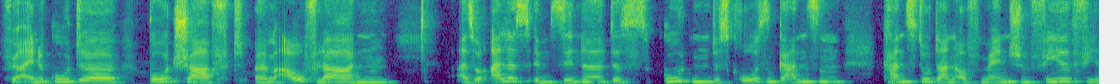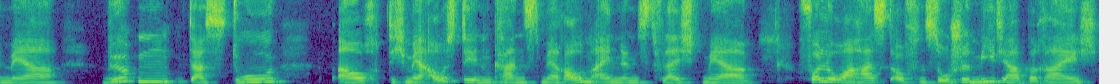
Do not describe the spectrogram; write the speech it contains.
für eine gute Botschaft ähm, aufladen. Also alles im Sinne des Guten, des großen Ganzen kannst du dann auf Menschen viel, viel mehr wirken, dass du auch dich mehr ausdehnen kannst, mehr Raum einnimmst, vielleicht mehr Follower hast auf dem Social-Media-Bereich,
